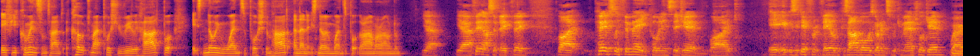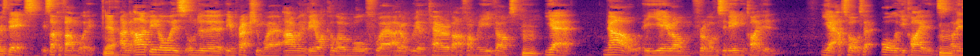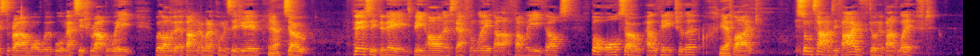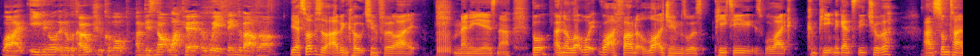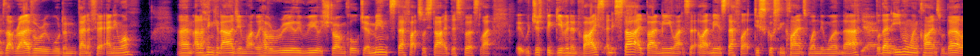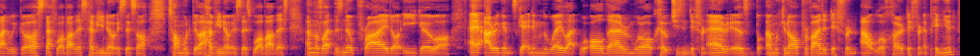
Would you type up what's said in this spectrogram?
If you come in sometimes, a coach might push you really hard, but it's knowing when to push them hard and then it's knowing when to put their arm around them. Yeah, yeah, I think that's a big thing. Like personally, for me, coming into the gym, like it, it was a different feel because I've always gone into a commercial gym, mm. whereas this, it's like a family. Yeah. And I've been always under the, the impression where I'm going to be like a lone wolf, where I don't really care about a family ethos. Hmm. Yet now, a year on from obviously being your client, yeah, I talk to all of your clients mm. on Instagram or we'll, we'll message throughout the week. We'll have a bit of banter when I come into the gym. Yeah. So personally for me, it's been harnessed definitely that, that family ethos, but also helping each other. Yeah. Like sometimes if I've done a bad lift, like even another coach will come up and there's not like a, a weird thing about that. Yeah, so obviously like, I've been coaching for like many years now, but and a lot what, what I found at a lot of gyms was PTs were like competing against each other, and sometimes that rivalry wouldn't benefit anyone. Um, and I think in our gym, like we have a really, really strong culture. Me and Steph actually started this first. Like it would just be giving advice, and it started by me, like like me and Steph, like discussing clients when they weren't there. Yeah. But then even when clients were there, like we'd go, "Oh, Steph, what about this? Have you noticed this?" Or Tom would be like, "Have you noticed this? What about this?" And there's like, there's no pride or ego or arrogance getting in the way. Like we're all there and we're all coaches in different areas, but and we can all provide a different outlook or a different opinion.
